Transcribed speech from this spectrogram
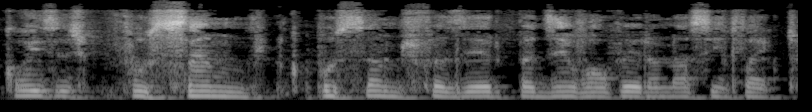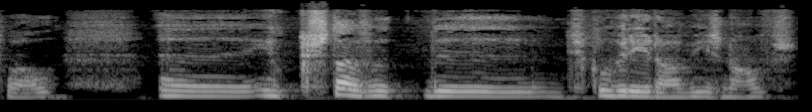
coisas que possamos, que possamos fazer para desenvolver o nosso intelectual, Uh, eu gostava de descobrir hobbies novos.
